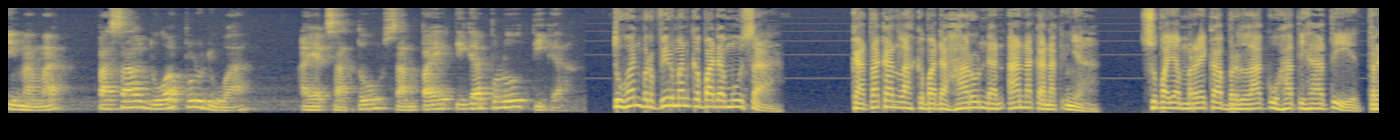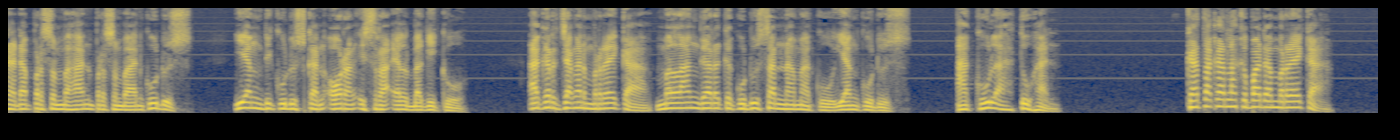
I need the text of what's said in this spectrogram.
Imamat pasal 22 ayat 1 sampai 33. Tuhan berfirman kepada Musa, Katakanlah kepada Harun dan anak-anaknya, supaya mereka berlaku hati-hati terhadap persembahan-persembahan kudus yang dikuduskan orang Israel bagiku, agar jangan mereka melanggar kekudusan namaku yang kudus. Akulah Tuhan. Katakanlah kepada mereka,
